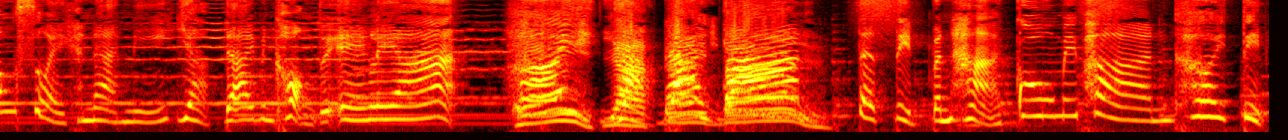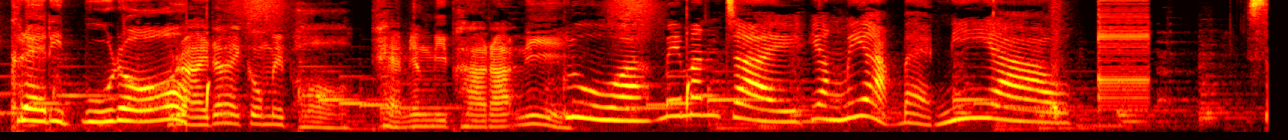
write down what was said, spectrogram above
ห้องสวยขนาดนี้อยากได้เป็นของตัวเองเลยอะเฮ้ย อยากได้บ้าน แต่ติดปัญหากู้ไม่ผ่าน เคยติดเครดิตบูโร รายได้ก็ไม่พอ แถมยังมีภาระหนี้ กลัวไม่มั่นใจยังไม่อยากแบกหนี้ยาว เส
